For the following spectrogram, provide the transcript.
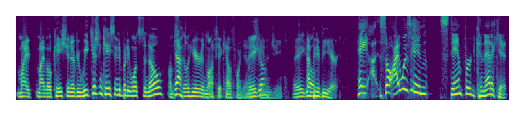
my my location every week, just in case anybody wants to know. I'm Yeah. still here in Lafayette, California. There you go. Shannon Jean. There you go. Happy to be here. Hey, uh, so I was in Stamford, Connecticut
